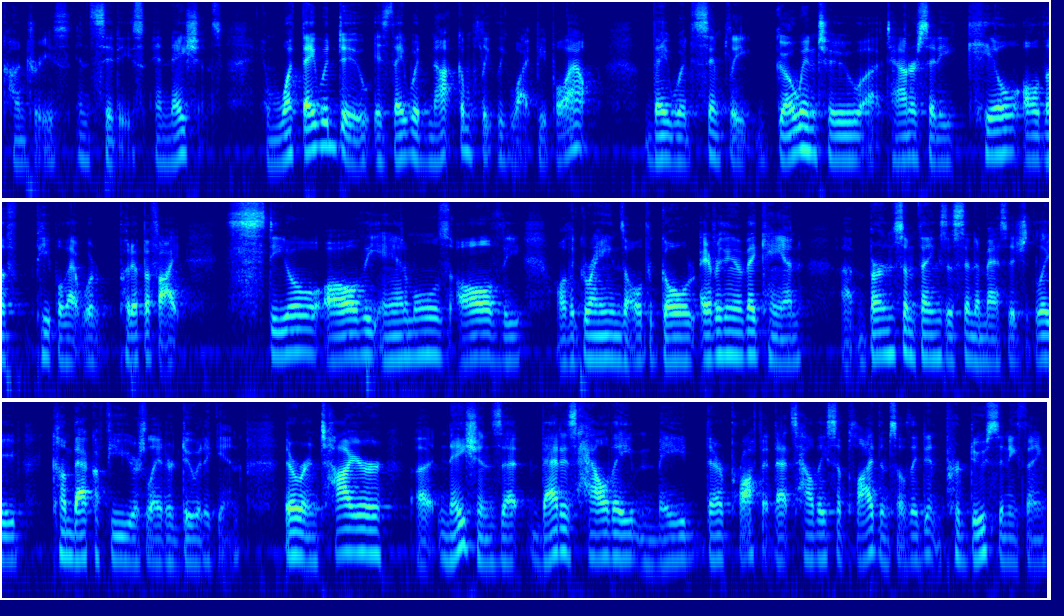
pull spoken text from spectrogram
countries and cities and nations. And what they would do is they would not completely wipe people out. They would simply go into a town or city, kill all the people that would put up a fight, steal all the animals, all the all the grains, all the gold, everything that they can, uh, burn some things to send a message, leave, come back a few years later, do it again. There were entire uh, nations that that is how they made their profit. That's how they supplied themselves. They didn't produce anything.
